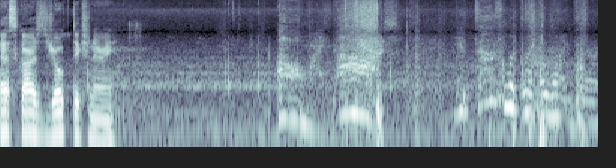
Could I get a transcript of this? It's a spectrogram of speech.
Esar's Joke Dictionary. Oh my gosh! It does look like a library.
